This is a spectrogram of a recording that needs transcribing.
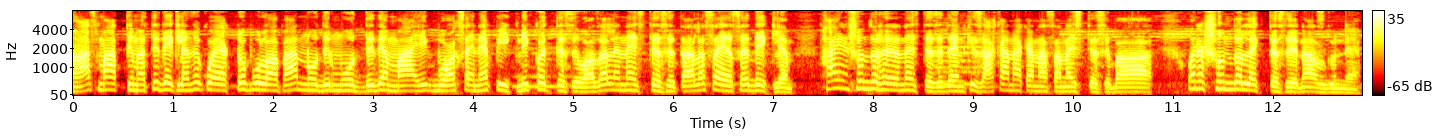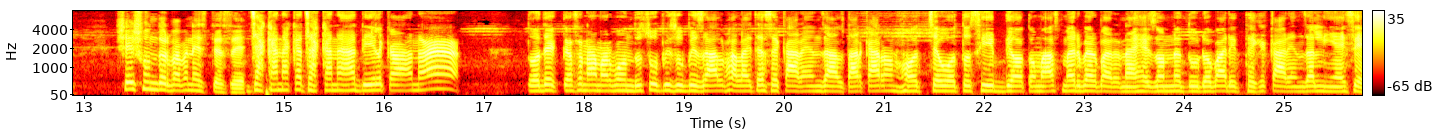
মাছ মারতে মারতে দেখলেন যে কয়েকটা পোলা পান নদীর মধ্যে দিয়ে মাইক, বক্স আইনে পিকনিক করতেছে। অজালে নাচতেছে, তাহলে চাই আছে দেখলাম। ফাইন সুন্দর হয়ে নাচতেছে। দেন কি ঝাঁকা নাকা নাচা নাচতেছে বা অনেক সুন্দর লাগতেছে নাচ গুনে সেই সুন্দরভাবে নাচতেছে। ঝাঁকা নাকা, ঝাঁকা না, দিল কানা। তো দেখতেছেন আমার বন্ধু চুপি চুপি জাল ফালাইতেছে কারেন্ট জাল। তার কারণ হচ্ছে ও তো ছিপ দিয়ে অত মাছ মারবার পারে না সেই জন্য দুটো বাড়ির থেকে কারেন্ট জাল নিয়ে আইছে।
